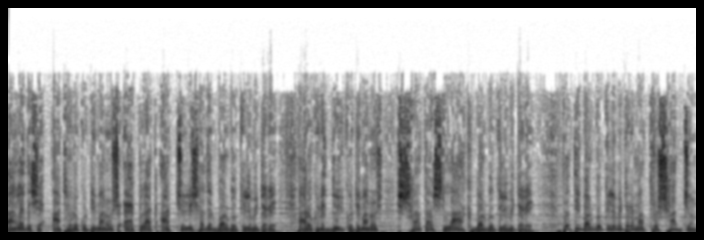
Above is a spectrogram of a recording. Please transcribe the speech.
বাংলাদেশে আঠারো কোটি মানুষ এক লাখ আটচল্লিশ হাজার বর্গ কিলোমিটারে, আর ওখানে দুই কোটি মানুষ সাতাশ লাখ বর্গ কিলোমিটারে। প্রতি বর্গ কিলোমিটারে মাত্র সাতজন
